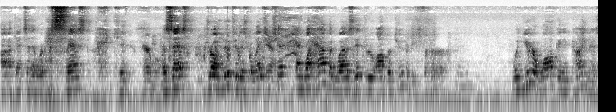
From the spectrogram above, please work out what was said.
I I can't say that word, assessed, Terrible. assessed, drawn new to this relationship. And what happened was it drew opportunities for her. Mm-hmm. When you're walking in kindness,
